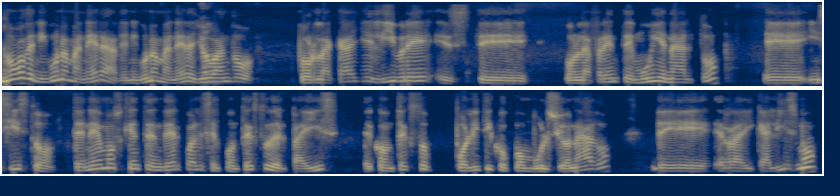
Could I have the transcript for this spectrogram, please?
No, de ninguna manera, de ninguna manera. Yo ando por la calle libre, este, con la frente muy en alto. Eh, insisto, tenemos que entender cuál es el contexto del país, el contexto político convulsionado de radicalismo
